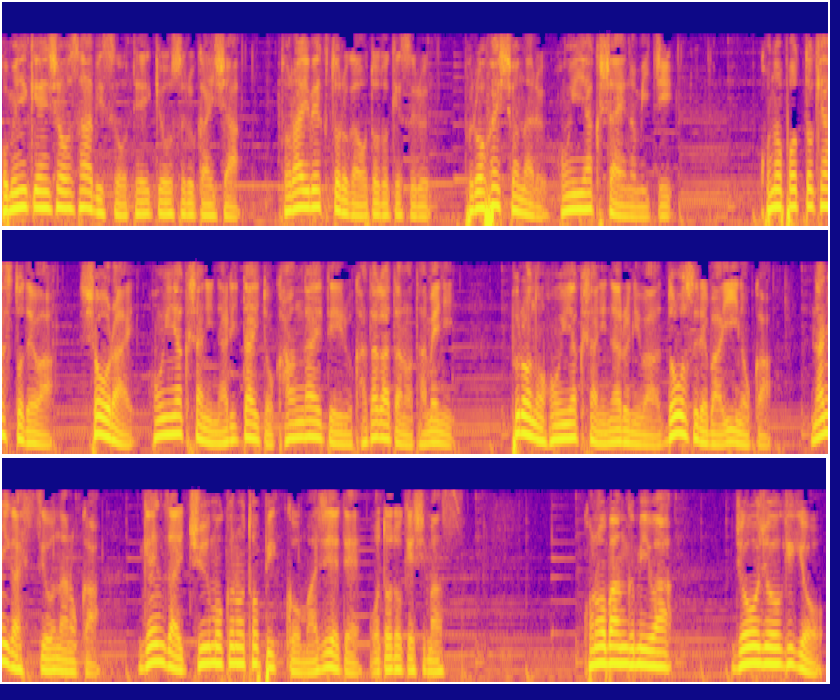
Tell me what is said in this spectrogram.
コミュニケーションサービスを提供する会社トライベクトルがお届けするプロフェッショナル翻訳者への道。このポッドキャストでは将来翻訳者になりたいと考えている方々のためにプロの翻訳者になるにはどうすればいいのか何が必要なのか現在注目のトピックを交えてお届けします。この番組は上場企業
